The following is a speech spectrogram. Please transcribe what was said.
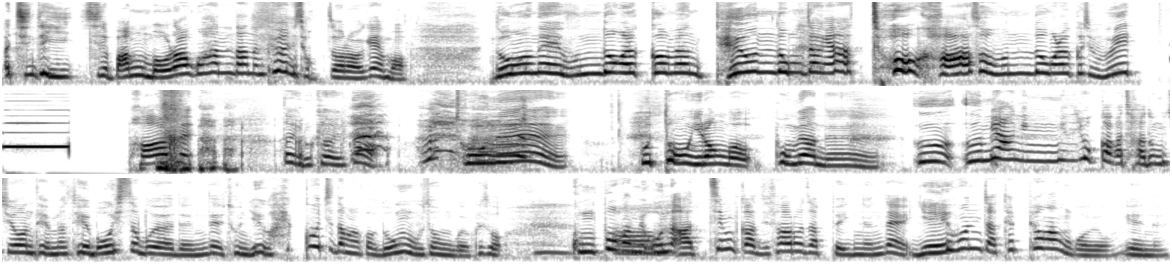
아 진짜 이 진짜 막 뭐라고 한다는 표현이 적절하게 막 너네 운동할 거면 대운동장에나 쳐 가서 운동을 할 것이 왜 밤에 딱 이렇게 하니까 저는 보통 이런 거 보면은 음, 음향 효과가 자동 지원되면서 되게 멋있어 보여야 되는데 전 얘가 해코지 당할까 봐 너무 무서운 거예요. 그래서 공포감이 어. 오늘 아침까지 사로잡혀 있는데 얘 혼자 태평한 거예요. 얘는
